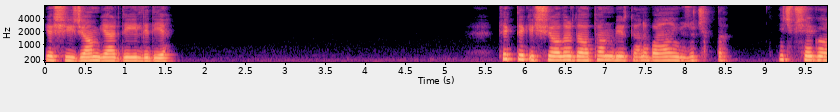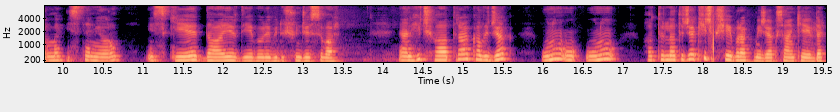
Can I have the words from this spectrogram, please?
yaşayacağım yer değildi diye. Tek tek eşyaları dağıtan bir tane bayan yüzü çıktı. Hiçbir şey görmek istemiyorum. Eskiye dair diye böyle bir düşüncesi var. Yani hiç hatıra kalacak, onu onu hatırlatacak hiçbir şey bırakmayacak sanki evde.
